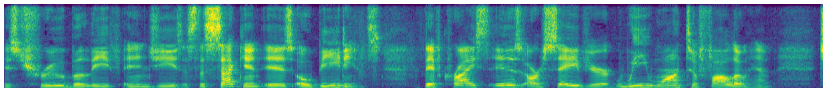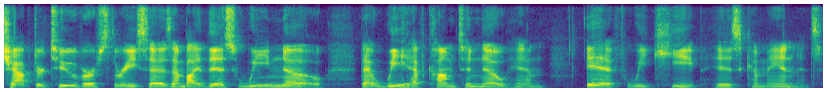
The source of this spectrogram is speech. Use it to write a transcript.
is true belief in Jesus. The second is obedience. If Christ is our Savior, we want to follow Him. Chapter 2, verse 3 says, And by this we know that we have come to know Him if we keep His commandments.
